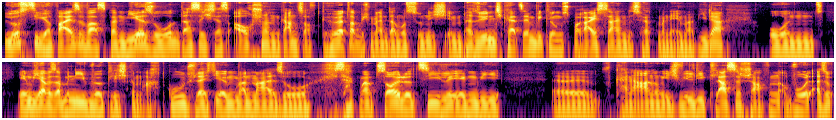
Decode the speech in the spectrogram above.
lustigerweise war es bei mir so, dass ich das auch schon ganz oft gehört habe. Ich meine, da musst du nicht im Persönlichkeitsentwicklungsbereich sein, das hört man ja immer wieder. Und irgendwie habe ich es aber nie wirklich gemacht. Gut, vielleicht irgendwann mal so, ich sag mal, Pseudo-Ziele irgendwie äh, keine Ahnung, ich will die Klasse schaffen, obwohl, also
